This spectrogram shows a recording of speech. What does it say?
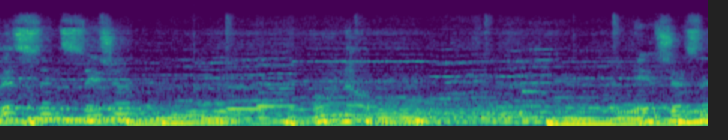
this sensation. Oh no, it's just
